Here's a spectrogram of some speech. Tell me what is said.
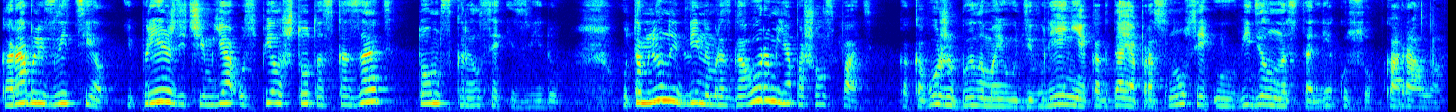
Корабль взлетел, и прежде чем я успел что-то сказать, том скрылся из виду. Утомленный длинным разговором, я пошел спать. Каково же было мое удивление, когда я проснулся и увидел на столе кусок коралла.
